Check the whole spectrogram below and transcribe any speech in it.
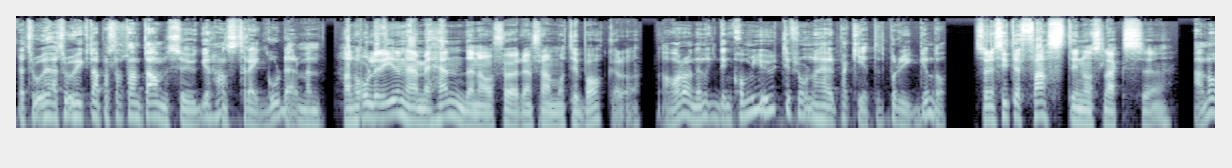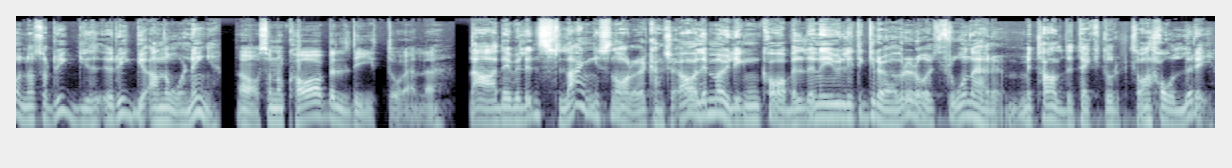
Jag tror, jag tror ju knappast att han dammsuger hans trädgård där, men Han håller i den här med händerna och för den fram och tillbaka då. ja, då, den, den kommer ju ut ifrån det här paketet på ryggen då. Så den sitter fast i någon slags... Han har någon sorts rygg, rygganordning. Ja, som någon kabel dit då, eller? Ja, det är väl en slang snarare kanske. Ja, eller möjligen en kabel. Den är ju lite grövre då, från det här metalldetektor som han håller i.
